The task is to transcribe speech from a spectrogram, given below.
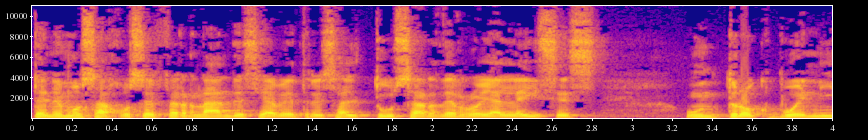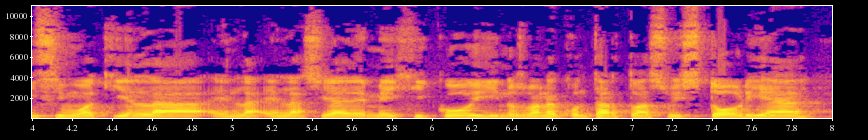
Tenemos a José Fernández y a Beatriz Altúzar de Royal Aces, un truck buenísimo aquí en la, en, la, en la Ciudad de México y nos van a contar toda su historia,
